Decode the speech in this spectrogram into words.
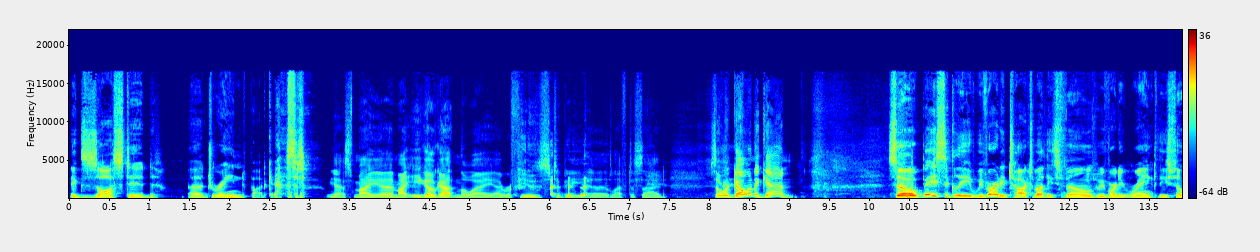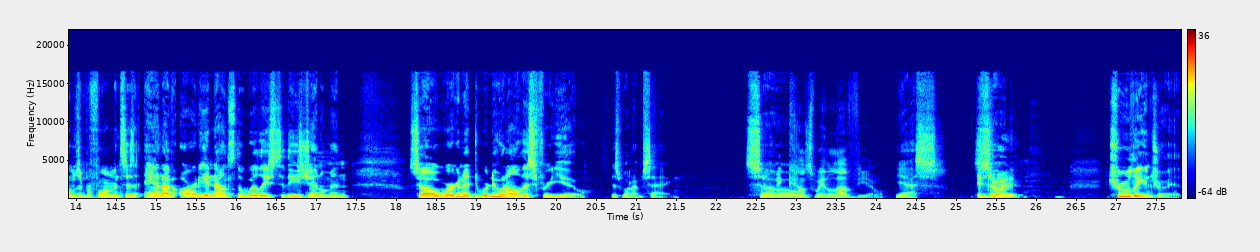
exhausted, uh, drained podcast. Yes, my uh, my ego got in the way. I refused to be uh, left aside. So we're going again. So basically, we've already talked about these films. We've already ranked these films and performances, and I've already announced the Willies to these gentlemen. So we're gonna we're doing all this for you, is what I'm saying. So Because we love you. yes, Enjoy So, it. Truly enjoy it.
